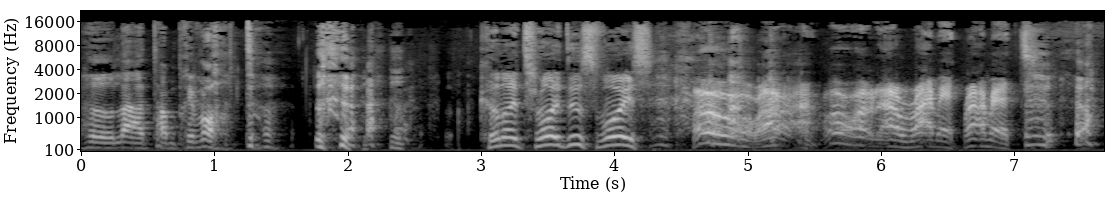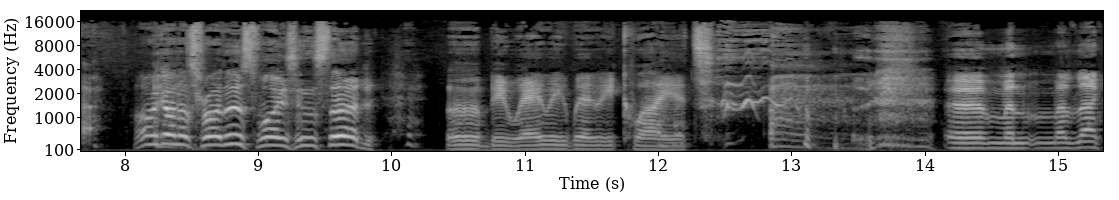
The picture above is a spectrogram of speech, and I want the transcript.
hur lät han privat? Can I try this voice? rabbit, rabbit! I'm gonna try this voice instead. Oh, be very, very quiet. Eh, men Mel Blanc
